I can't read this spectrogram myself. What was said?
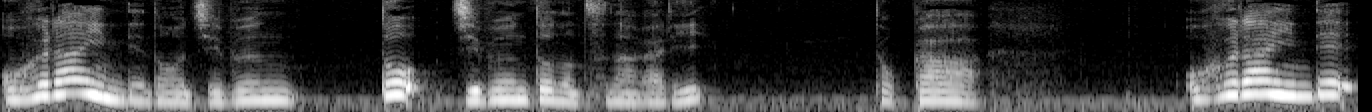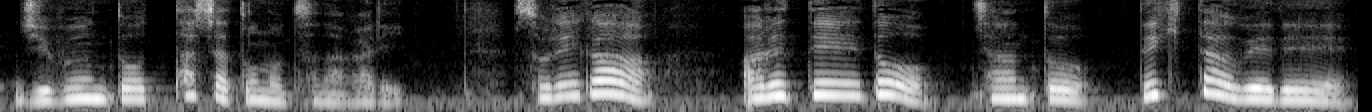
オフラインでの自分と自分とのつながりとかオフラインで自分と他者とのつながりそれがある程度ちゃんとできた上で、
